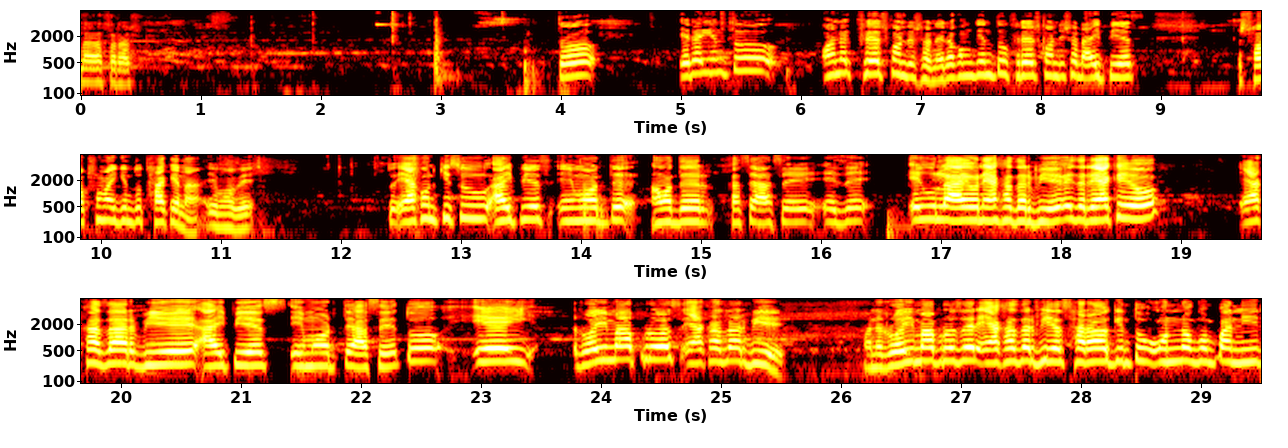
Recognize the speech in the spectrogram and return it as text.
লড়াচড়া। তো এটা কিন্তু অনেক ফ্রেশ কন্ডিশন এরকম কিন্তু ফ্রেশ কন্ডিশন আইপিএস সবসময় কিন্তু থাকে না এভাবে। তো এখন কিছু আইপিএস এই মুহূর্তে আমাদের কাছে আছে, এই যে এগুলো আয়ন এক হাজার বিয়ে এই যে র্যাকেও এক হাজার বিয়ে আইপিএস এই মুহূর্তে আছে। তো এই রহিমা প্রোস এক হাজার বিয়ে মানে রহিমা প্রোজের এক হাজার ভিএ ছাড়াও কিন্তু অন্য কোম্পানির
